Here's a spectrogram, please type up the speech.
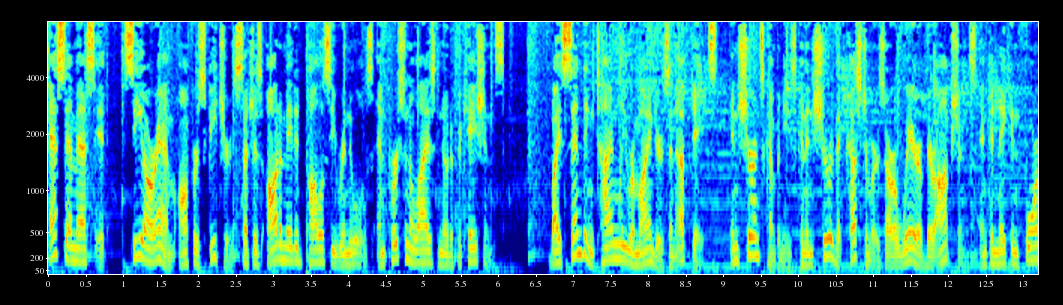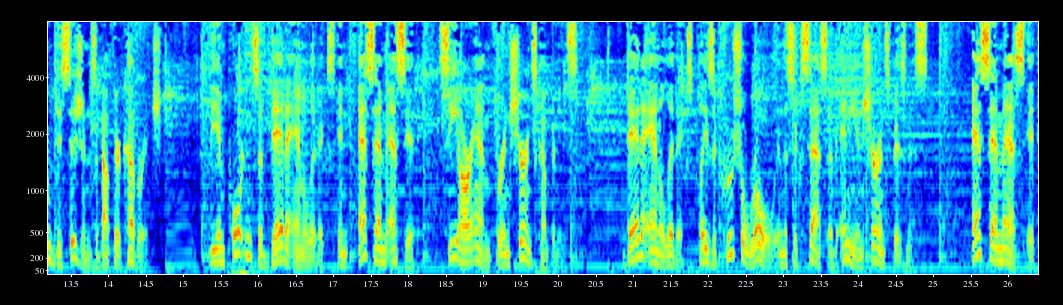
SMS IT CRM offers features such as automated policy renewals and personalized notifications. By sending timely reminders and updates, insurance companies can ensure that customers are aware of their options and can make informed decisions about their coverage. The importance of data analytics in SMS IT CRM for insurance companies. Data analytics plays a crucial role in the success of any insurance business. SMS IT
